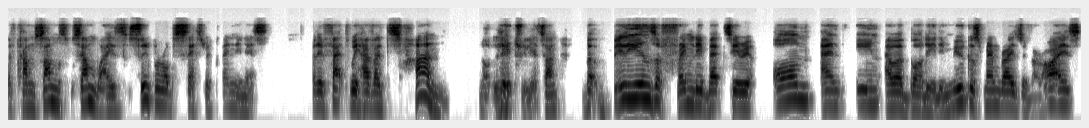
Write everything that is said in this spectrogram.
have come some some ways super obsessed with cleanliness. But in fact, we have a ton, not literally a ton, but billions of friendly bacteria on and in our body, the mucous membranes of our eyes,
